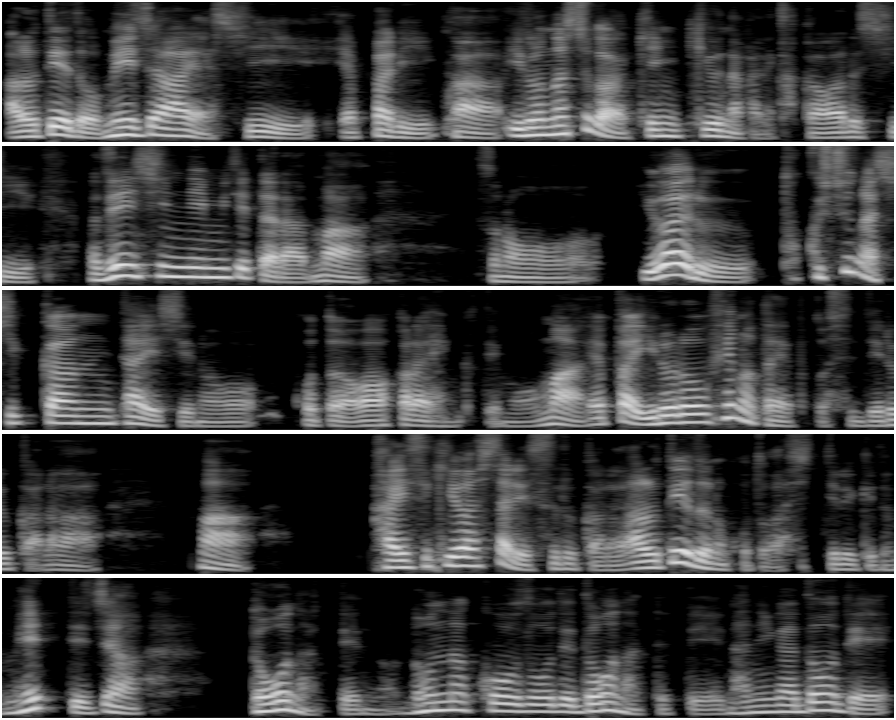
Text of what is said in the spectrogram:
ある程度メジャーやしやっぱり、まあ、いろんな人が研究の中で関わるし、まあ、全身で見てたらまあそのいわゆる特殊な疾患に対してのことは分からへんくてもまあやっぱりいろいろフェノタイプとして出るからまあ解析はしたりするからある程度のことは知ってるけど目ってじゃあどうなってんの？どんな構造でどうなってて何がどうで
